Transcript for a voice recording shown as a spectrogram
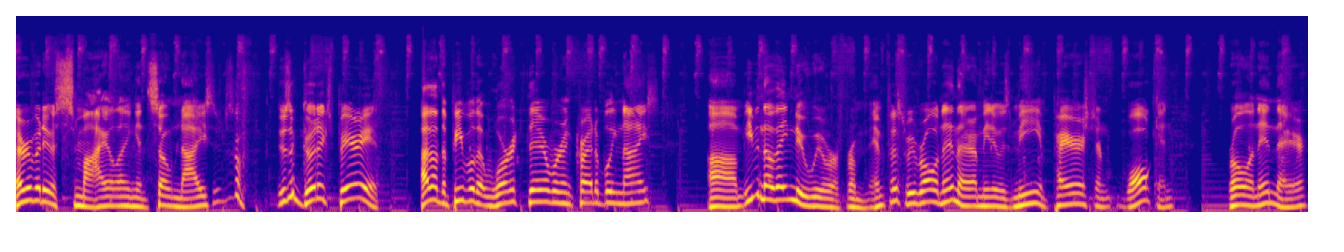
Everybody was smiling and so nice. It was, a, it was a good experience. I thought the people that worked there were incredibly nice. Um, even though they knew we were from Memphis, we rolled in there. I mean, it was me and Parrish and Walken rolling in there.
